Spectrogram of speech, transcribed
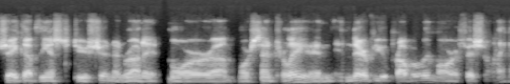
shake up the institution and run it more uh, more centrally, and in their view, probably more efficiently.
